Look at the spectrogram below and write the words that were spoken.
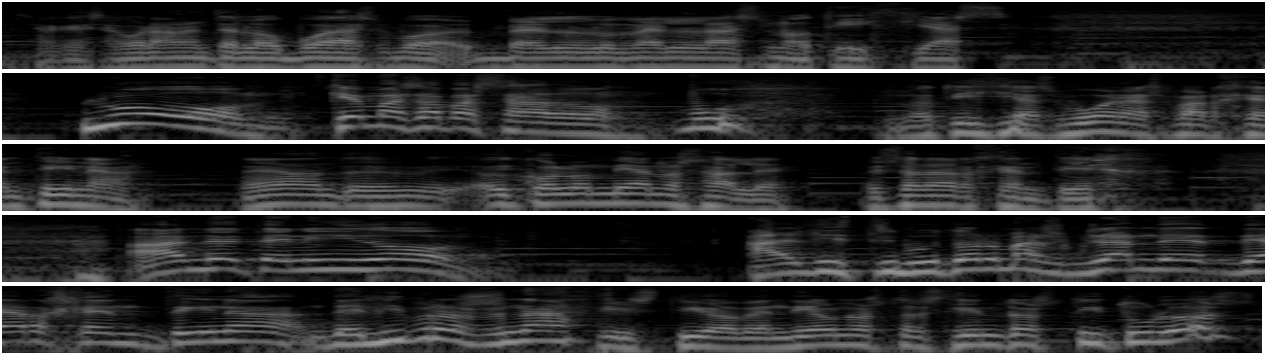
O sea que seguramente lo puedas ver, en las noticias. Luego, ¿qué más ha pasado? Uf, noticias buenas para Argentina. Eh, hoy Colombia no sale, hoy sale Argentina. Han detenido al distribuidor más grande de Argentina de libros nazis, tío. Vendía unos 300 títulos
